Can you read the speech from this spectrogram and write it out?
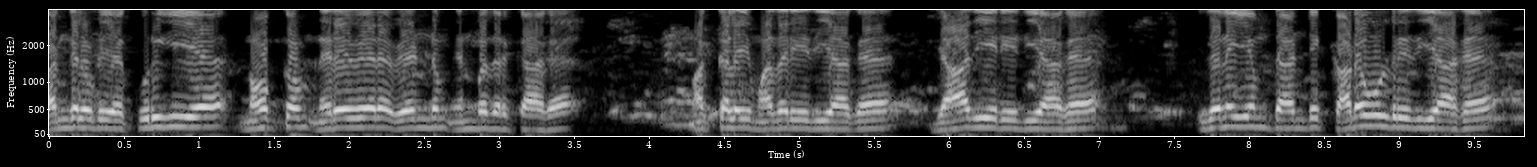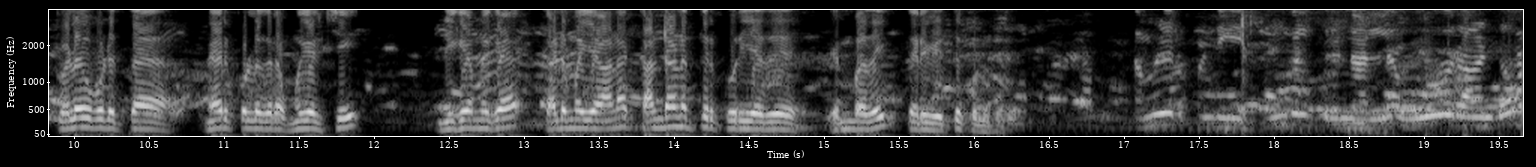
தங்களுடைய குறுகிய நோக்கம் நிறைவேற வேண்டும் என்பதற்காக மக்களை மத ரீதியாக ஜாதிய ரீதியாக இதனையும் தாண்டி கடவுள் ரீதியாக பிளவுபடுத்த மேற்கொள்ளுகிற முயற்சி மிக மிக கடுமையான கண்டனத்திற்குரியது என்பதை தெரிவித்துக் கொள்கிறேன். தமிழர் பண்டிகை பொங்கல் திருநாளில் ஒவ்வொரு ஆண்டும்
